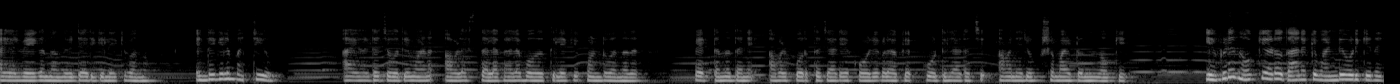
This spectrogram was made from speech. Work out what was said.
അയാൾ വേഗം നന്ദുവിന്റെ അരികിലേക്ക് വന്നു. എന്തെങ്കിലും പറ്റിയോ? അയാളുടെ ചോദ്യമാണ് അവളെ സ്ഥലകാല ബോധത്തിലേക്ക് കൊണ്ടുവന്നത്. പെട്ടെന്ന് തന്നെ അവൾ പുറത്തു ചാടിയ കോഴികളെയൊക്കെ കൂട്ടിലടച്ച് അവനെ രൂക്ഷമായിട്ടൊന്ന് നോക്കി. എവിടെ നോക്കിയാടോ താനൊക്കെ വണ്ടി ഓടിക്കുന്നത്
